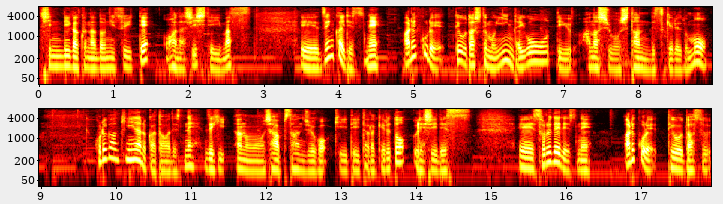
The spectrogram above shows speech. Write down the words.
心理学などについてお話ししています、えー、前回ですねあれこれ手を出してもいいんだよっていう話をしたんですけれどもこれが気になる方はですね、ぜひ、あのシャープ35聞いていただけると嬉しいです。えー、それでですね、あれこれ手を出す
